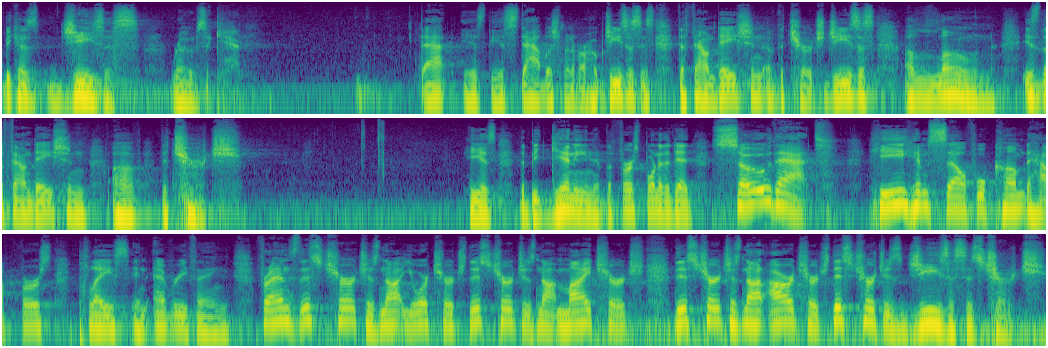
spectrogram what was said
Because Jesus rose again. That is the establishment of our hope. Jesus is the foundation of the church. Jesus alone is the foundation of the church. He is the beginning of the firstborn of the dead, so that he himself will come to have first place in everything. Friends, this church is not your church. This church is not my church. This church is not our church. This church is Jesus' church.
